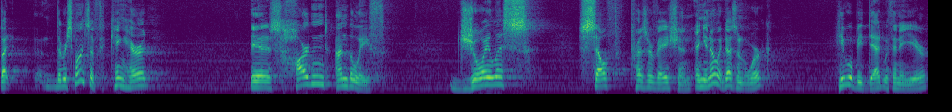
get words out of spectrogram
but the response of King Herod is hardened unbelief, joyless self preservation. And you know it doesn't work. He will be dead within a year.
